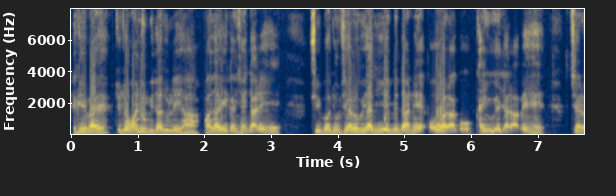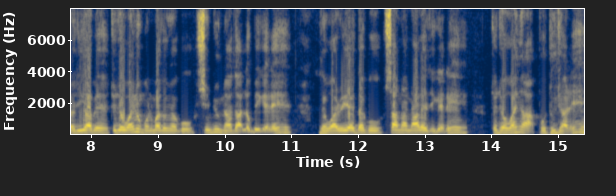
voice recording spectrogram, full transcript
တကယ်ပဲကြော်ကြော်ဝိုင်းတို့မိသားစုလေးဟာဘာသာရေးကိုင်းဆိုင်ကြတယ်ရွှေဘော်ကျုံဆရာတော်ဘုရားကြီးရဲ့မေတ္တာနဲ့ဩဝါဒကိုခံယူခဲ့ကြတာပဲဆရာတော်ကြီးကပဲကြော်ကြော်ဝိုင်းတို့မောင်နှမသုံးယောက်ကိုရှင်ပြုနာတာလုပ်ပေးခဲ့တယ်ဇဝါရီရဲ့အသက်ကိုစာနာနားလည်စေခဲ့တယ်ကြော်ကြော်ဝိုင်းကပို့ထူးကြတယ်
